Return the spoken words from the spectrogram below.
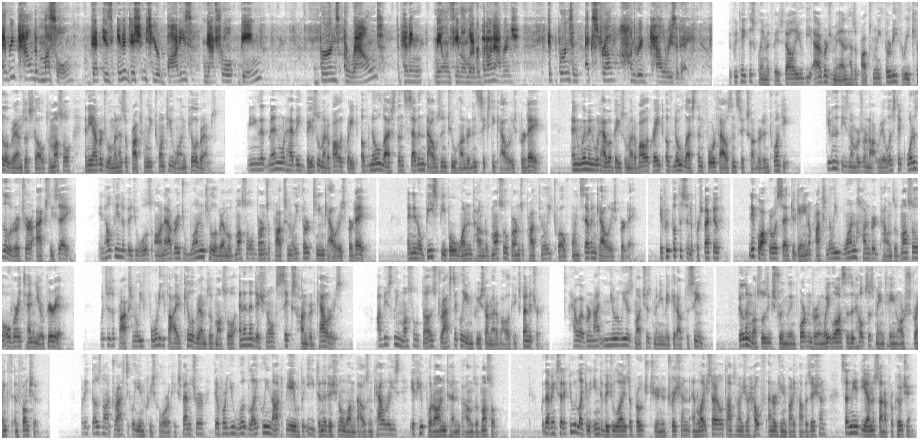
Every pound of muscle that is in addition to your body's natural being burns around, depending male and female and whatever, but on average, it burns an extra 100 calories a day. If we take this claim at face value, the average man has approximately 33 kilograms of skeletal muscle, and the average woman has approximately 21 kilograms. Meaning that men would have a basal metabolic rate of no less than 7,260 calories per day, and women would have a basal metabolic rate of no less than 4,620. Given that these numbers are not realistic, what does the literature actually say? In healthy individuals, on average, 1 kilogram of muscle burns approximately 13 calories per day. And in obese people, 1 pound of muscle burns approximately 12.7 calories per day. If we put this into perspective, Nick Walker was said to gain approximately 100 pounds of muscle over a 10 year period which is approximately 45 kilograms of muscle and an additional 600 calories. Obviously, muscle does drastically increase our metabolic expenditure. However, not nearly as much as many make it out to seem. Building muscle is extremely important during weight loss as it helps us maintain our strength and function. But it does not drastically increase caloric expenditure, therefore, you would likely not be able to eat an additional 1000 calories if you put on 10 pounds of muscle. With that being said, if you would like an individualized approach to your nutrition and lifestyle to optimize your health, energy, and body composition, send me a DM to sign up for coaching.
